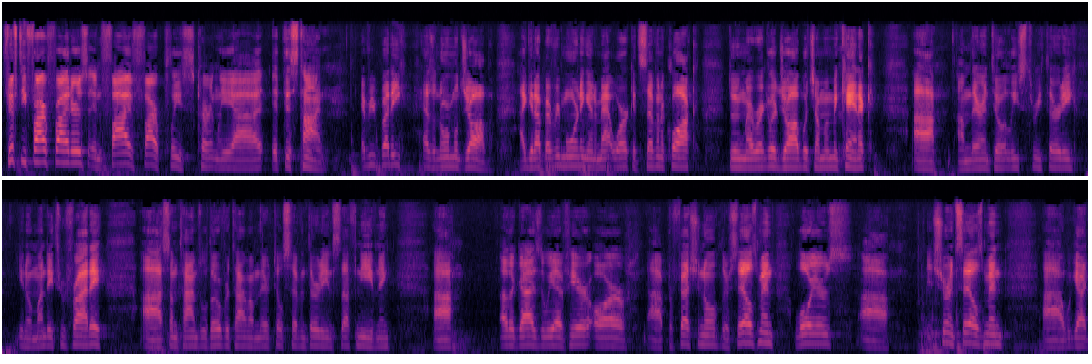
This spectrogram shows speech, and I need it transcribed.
50 firefighters and five fire police currently uh, at this time. Everybody has a normal job. I get up every morning and I'm at work at 7 o'clock doing my regular job, which I'm a mechanic. Uh, I'm there until at least 3.30, you know, Monday through Friday. Uh, sometimes with overtime, I'm there till 7.30 and stuff in the evening. Uh, other guys that we have here are uh, professional. They're salesmen, lawyers, uh, insurance salesmen. Uh, we got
